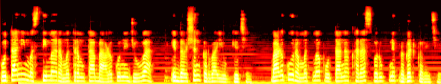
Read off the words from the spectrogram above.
પોતાની મસ્તીમાં રમત રમતા બાળકોને જોવા એ દર્શન કરવા યોગ્ય છે. બાળકો રમતમાં પોતાના ખરા સ્વરૂપને પ્રગટ કરે છે.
